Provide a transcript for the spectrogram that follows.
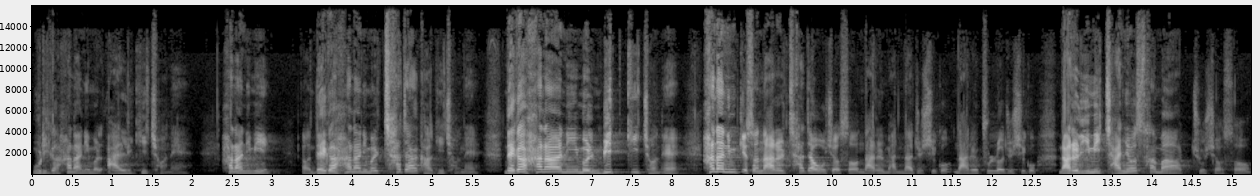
우리가 하나님을 알기 전에 하나님이 어, 내가 하나님을 찾아가기 전에 내가 하나님을 믿기 전에 하나님께서 나를 찾아오셔서 나를 만나 주시고 나를 불러 주시고 나를 이미 자녀 삼아 주셔서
